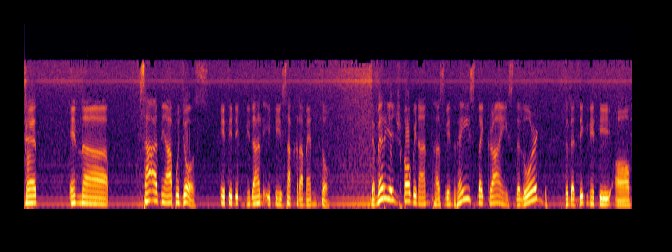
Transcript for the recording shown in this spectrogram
ket in uh, saad ni Apo Diyos iti dignidad iti sakramento. The marriage covenant has been raised by Christ the Lord to the dignity of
